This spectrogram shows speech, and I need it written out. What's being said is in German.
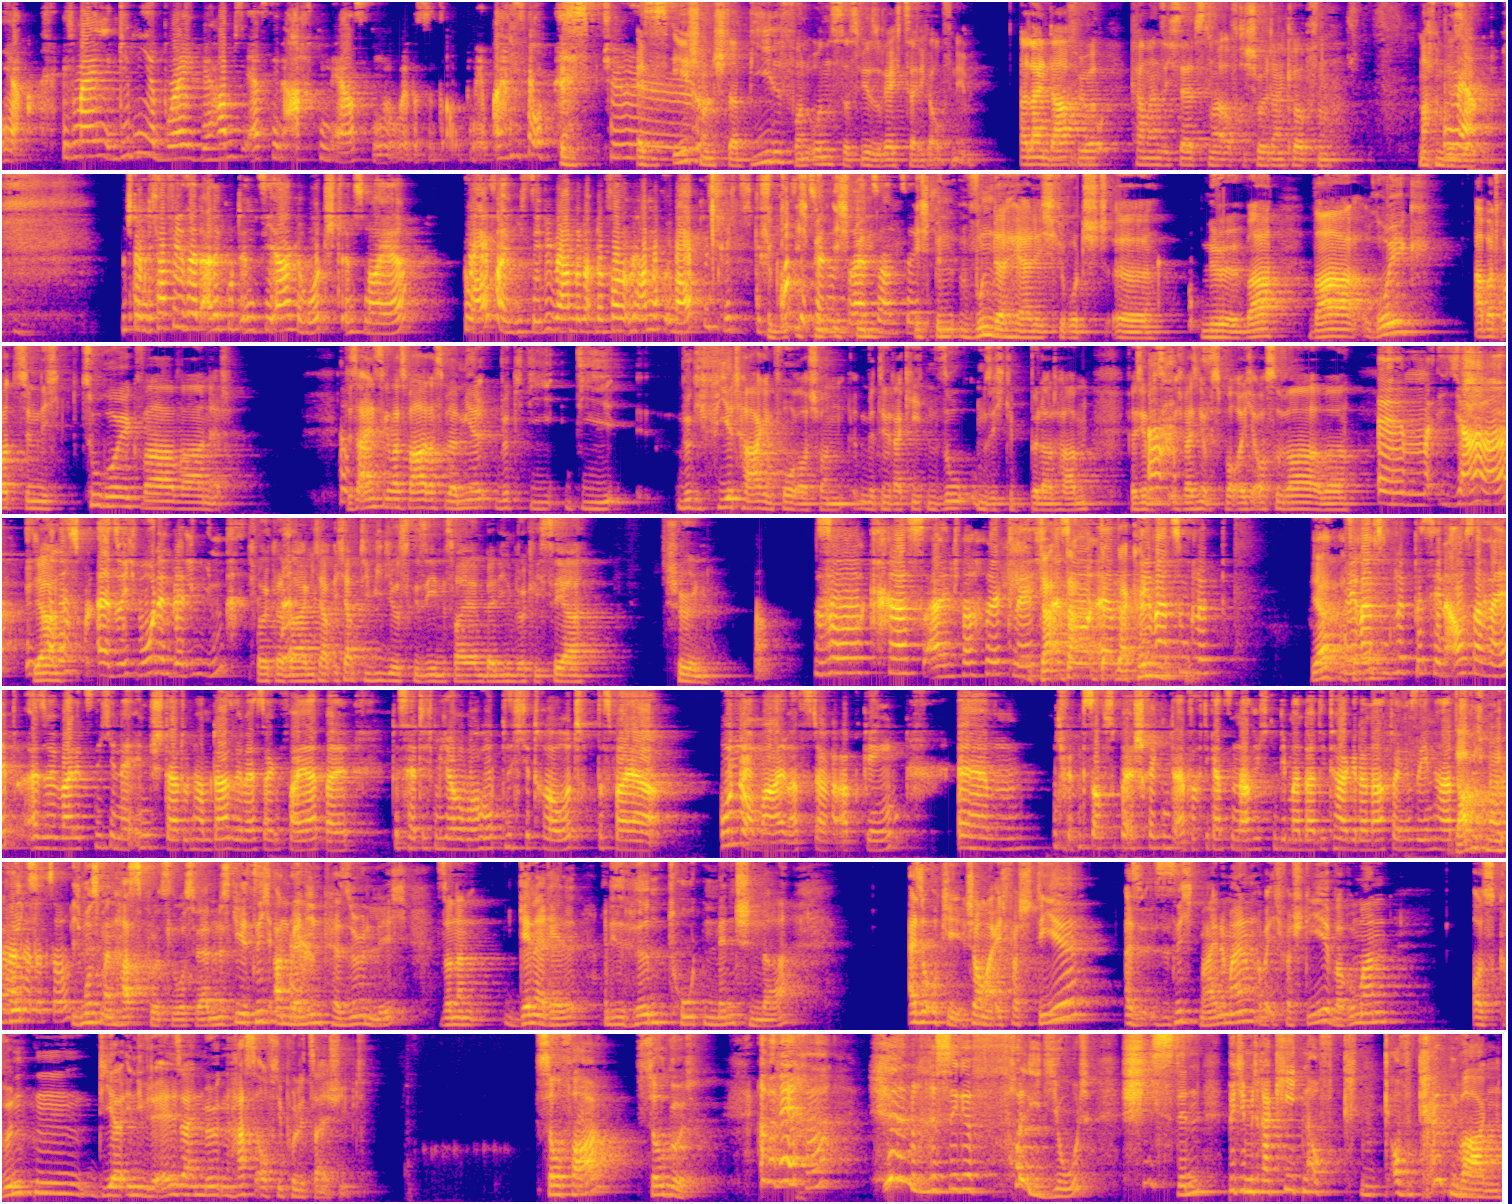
Ja. Ich meine, give me a break. Wir haben es erst den 8.1., wo wir das jetzt aufnehmen. Also, Es ist, es ist eh schon stabil von uns, dass wir so rechtzeitig aufnehmen. Allein dafür kann man sich selbst mal auf die Schultern klopfen. Machen wir Ja. sehr gut. Stimmt, ich hoffe, ihr seid alle gut ins Jahr gerutscht, ins Neue. Du auch eigentlich, Sebi. Wir haben, noch- davon, wir haben noch überhaupt nicht richtig gesprochen Ich bin, ich bin, 2023. ich bin wunderherrlich gerutscht. Äh, nö, war, war ruhig, aber trotzdem nicht zu ruhig, war, war nett. Das Einzige, was war, dass bei mir wirklich die, die wirklich vier Tage im Voraus schon mit den Raketen so um sich gebüllert haben. Ich weiß nicht, ob es, Ah. ich weiß nicht, ob es bei euch auch so war, aber ähm, ja, ich, Ja. aus, also ich wohne in Berlin. ich wollte gerade sagen, ich habe ich hab die Videos gesehen. Es war ja in Berlin wirklich sehr schön. So krass einfach, wirklich. Da- also, da- da- ähm, wir waren zum Glück, Ja, wir waren zum Glück ein bisschen außerhalb. Also wir waren jetzt nicht in der Innenstadt und haben da Silvester gefeiert, weil das hätte ich mich auch überhaupt nicht getraut. Das war ja unnormal, was da abging. Ähm, ich finde es auch super erschreckend, einfach die ganzen Nachrichten, die man da die Tage danach dann gesehen hat. Darf ich mal kurz, so. ich muss meinen Hass kurz loswerden. Und es geht jetzt nicht an Berlin persönlich, sondern generell an diese hirntoten Menschen da. Also okay, schau mal, ich verstehe, also es ist nicht meine Meinung, aber ich verstehe, warum man aus Gründen, die ja individuell sein mögen, Hass auf die Polizei schiebt. So far, so good. Aber welcher hirnrissige Vollidiot schießt denn bitte mit Raketen auf, auf Krankenwagen?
